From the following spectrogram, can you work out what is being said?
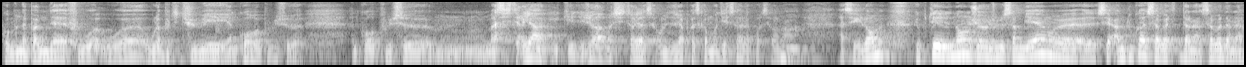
comme Napalm Def euh, ou, La Petite Fumée et encore plus, euh, encore plus euh, Massisteria, qui, est déjà, Massisteria, on est déjà presque à moitié ça, là, c'est vraiment assez énorme. Écoutez, non, je, le sens bien, c'est, en tout cas, ça va dans la, ça va dans la,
